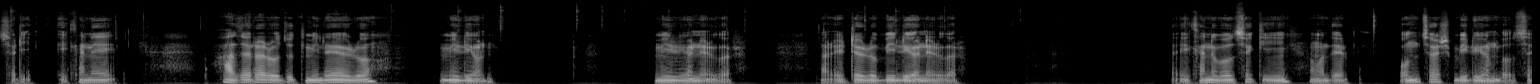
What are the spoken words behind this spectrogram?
সরি এখানে হাজার আর মিলে হলো মিলিয়ন মিলিয়নের ঘর। আর এটা হলো বিলিয়নের ঘর। এখানে বলছে কি, আমাদের পঞ্চাশ বিলিয়ন বলছে।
